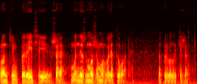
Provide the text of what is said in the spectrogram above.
Він кімперить і вже ми не зможемо врятувати. На превеликий жаль.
